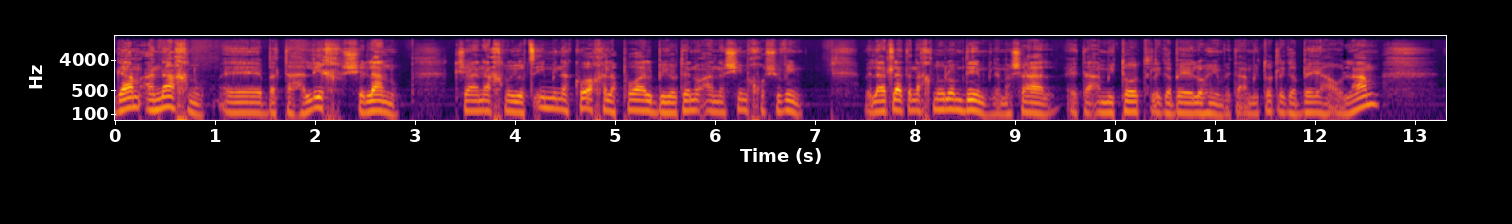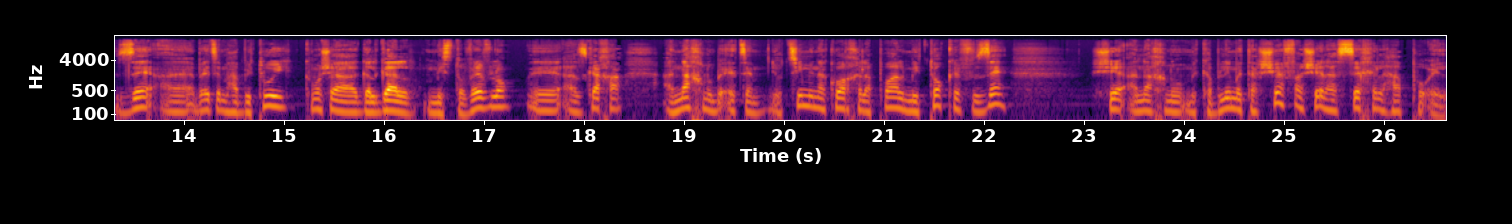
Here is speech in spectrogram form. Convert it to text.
גם אנחנו, בתהליך שלנו, כשאנחנו יוצאים מן הכוח אל הפועל בהיותנו אנשים חושבים, ולאט לאט אנחנו לומדים, למשל, את האמיתות לגבי אלוהים ואת האמיתות לגבי העולם, זה בעצם הביטוי, כמו שהגלגל מסתובב לו, אז ככה אנחנו בעצם יוצאים מן הכוח אל הפועל מתוקף זה שאנחנו מקבלים את השפע של השכל הפועל.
